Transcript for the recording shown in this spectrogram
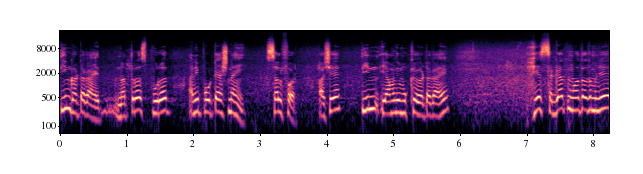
तीन घटक आहेत. नत्र स्फुरद आणि पोटॅश नाही सल्फर असे तीन यामध्ये मुख्य घटक आहे. हे सगळ्यात महत्त्वाचं म्हणजे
